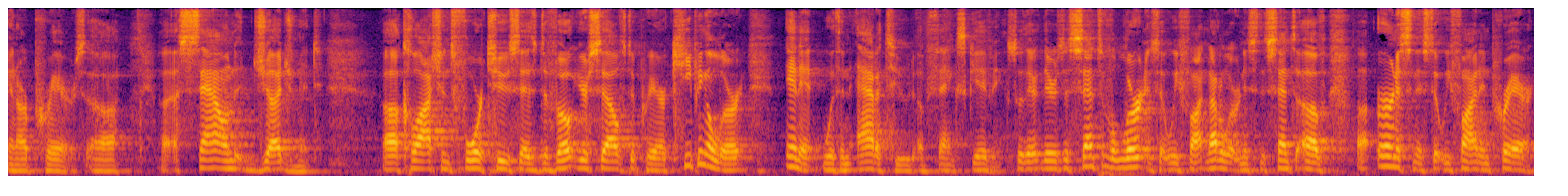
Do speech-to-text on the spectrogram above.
in our prayers, uh, a sound judgment. Uh, Colossians 4 2 says, Devote yourselves to prayer, keeping alert in it with an attitude of thanksgiving. So there, there's a sense of alertness that we find, not alertness, the sense of uh, earnestness that we find in prayer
